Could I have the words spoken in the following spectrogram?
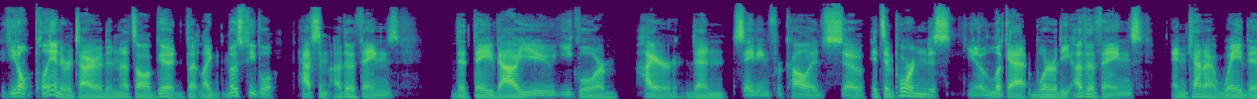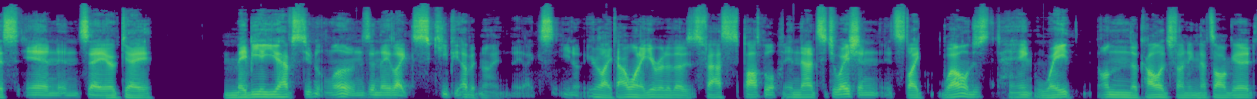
if you don't plan to retire, then that's all good. But like most people have some other things that they value equal or higher than saving for college. So it's important to, you know, look at what are the other things and kind of weigh this in and say, okay, maybe you have student loans and they like keep you up at night. They like, you know, you're like, I want to get rid of those as fast as possible. In that situation, it's like, well, just hang, wait on the college funding. That's all good.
